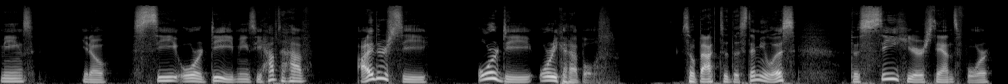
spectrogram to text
means, you know, C or D means you have to have either C or D, or you could have both. So back to the stimulus, the C here stands for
